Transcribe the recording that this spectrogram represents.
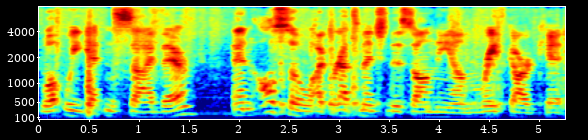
what we get inside there. And also, I forgot to mention this on the um, Wraithguard kit.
